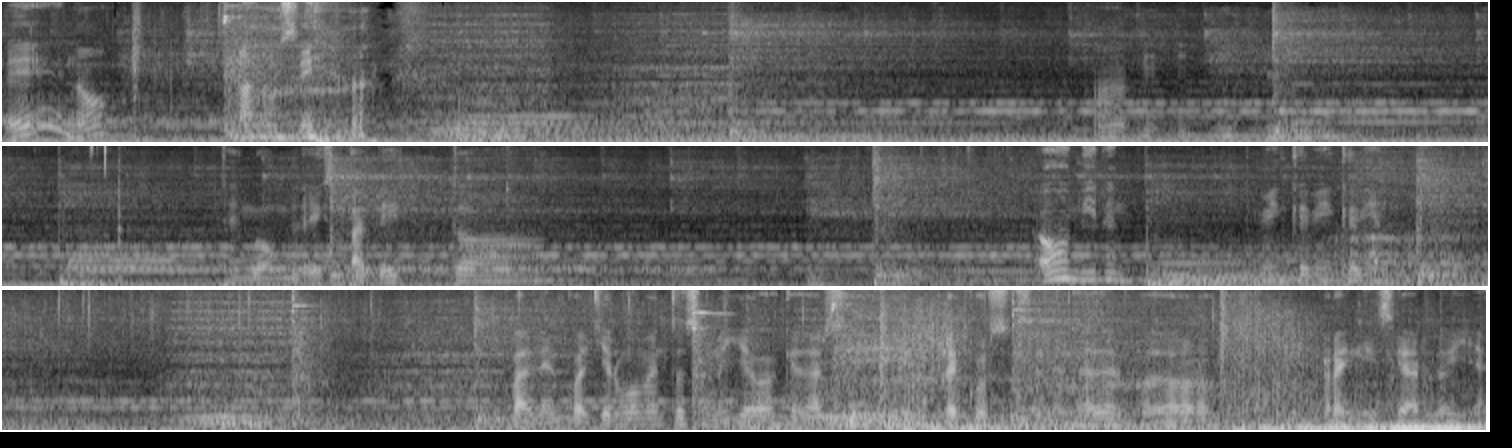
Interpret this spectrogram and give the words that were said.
Eh, no. Ah, no, sí. Ah, mm, mm, mm, Tengo un blaze palito. Oh, miren. Bien, qué bien, qué bien. Vale, en cualquier momento se me lleva a quedar sin recursos en el Nether, puedo reiniciarlo y ya.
